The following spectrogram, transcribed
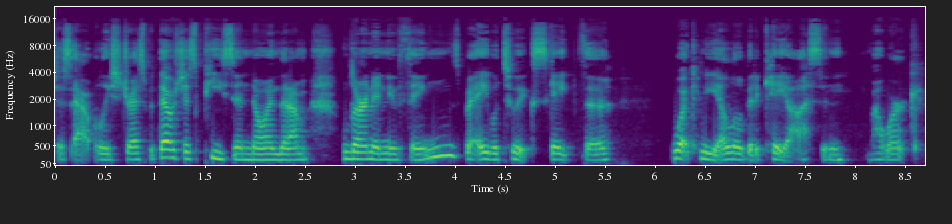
just outwardly stressed. But that was just peace in knowing that I'm learning new things, but able to escape the, what can be a little bit of chaos in my work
